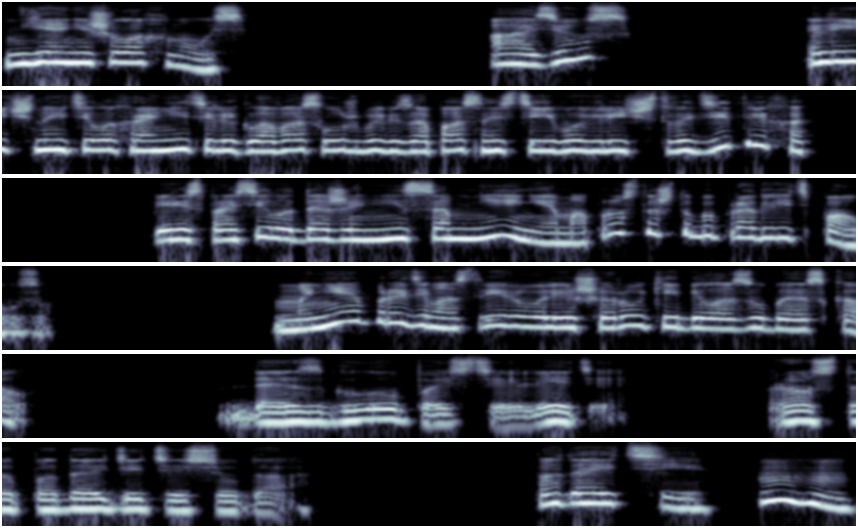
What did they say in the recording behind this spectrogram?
Я не шелохнулась. «Азиус? Личный телохранитель и глава службы безопасности Его Величества Дитриха?» Переспросила даже не с сомнением, а просто чтобы продлить паузу. Мне продемонстрировали широкий белозубый оскал. «Без глупости, леди. Просто подойдите сюда». «Подойти. Угу.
